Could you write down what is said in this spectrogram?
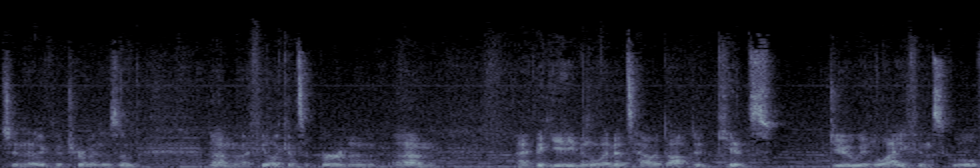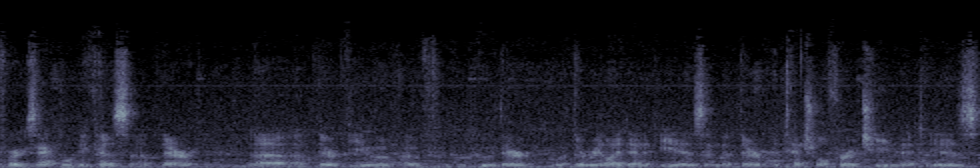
genetic determinism. Um, I feel like it's a burden. Um, I think it even limits how adopted kids do in life in school, for example, because of their uh, of their view of, of, who their what their real identity is, and that their potential for achievement is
